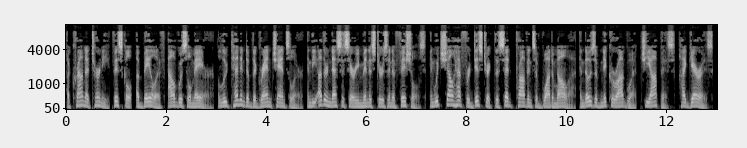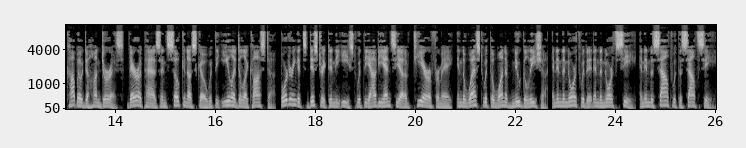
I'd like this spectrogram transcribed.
a crown attorney fiscal, a bailiff alguacil mayor, a lieutenant of the grand chancellor, and the other necessary ministers and officials, and which shall have for district the said province of Guatemala, and those of Nicaragua, Chiapas, Higueras, Cabo de Honduras, Verapaz and Soca With the Isla de la Costa, bordering its district in the east with the Audiencia of Tierrafirme, in the west with the one of New Galicia, and in the north with it and the North Sea, and in the south with the South Sea.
